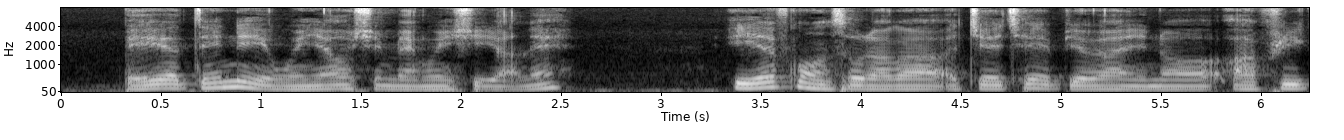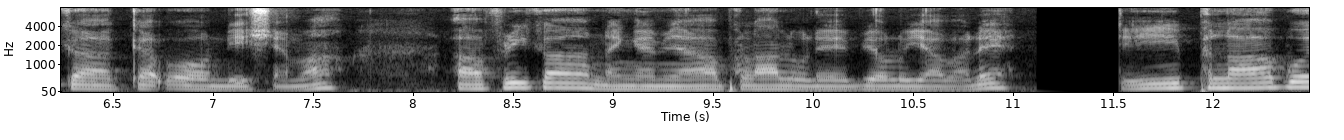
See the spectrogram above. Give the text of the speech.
။ဘယ်အသင်းတွေဝင်ရောက်ရှင်ပြိုင်ခွင့်ရှိရလဲ။ AFCON ဆိုတာကအကျယ်ချဲ့ပြောရရင်တော့ Africa Cup of Nation မှာအာဖရိကနိုင်ငံများဖလားလို့လည်းပြောလို့ရပါတယ်။ဒီဖလားပွဲ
